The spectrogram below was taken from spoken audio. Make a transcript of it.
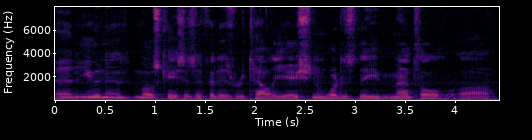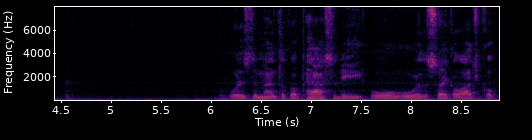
and even in most cases, if it is retaliation, what is the mental, uh, what is the mental capacity or, or, the psychological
